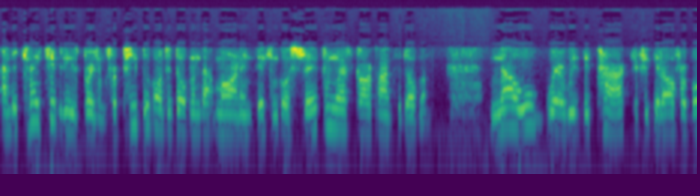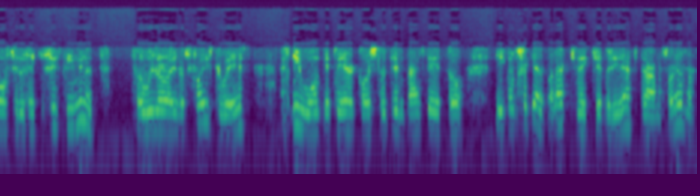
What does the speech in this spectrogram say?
and the connectivity is brilliant for people going to Dublin that morning. They can go straight from West Cork on to Dublin. Now, where we'll be parked, if you get off our bus, it'll take you fifteen minutes. So we'll arrive at five to eight, and you won't get the air coach till ten past eight. So you can forget about that connectivity. That's gone forever.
